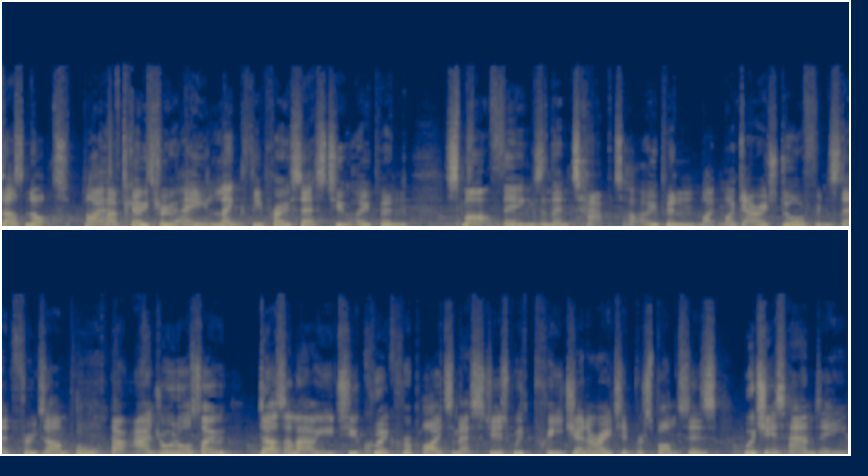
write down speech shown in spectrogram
does not. I have to go through a lengthy process to open SmartThings and then tap to open like my garage door for instead, for example. Now, Android also does allow you to quick reply to messages with pre-generated responses, which is handy.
